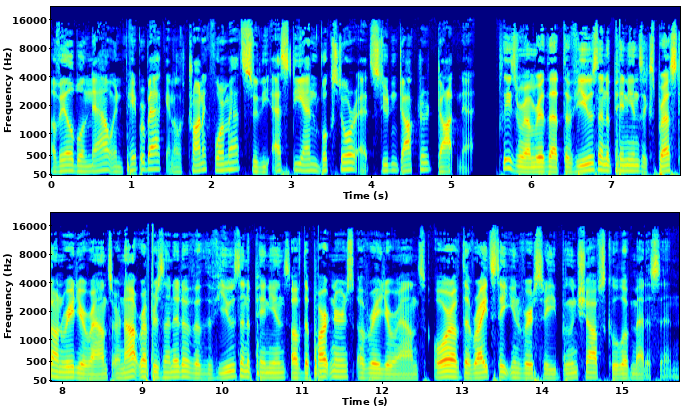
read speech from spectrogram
available now in paperback and electronic formats through the SDN bookstore at studentdoctor.net. Please remember that the views and opinions expressed on Radio Rounds are not representative of the views and opinions of the partners of Radio Rounds or of the Wright State University Boonshoff School of Medicine.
